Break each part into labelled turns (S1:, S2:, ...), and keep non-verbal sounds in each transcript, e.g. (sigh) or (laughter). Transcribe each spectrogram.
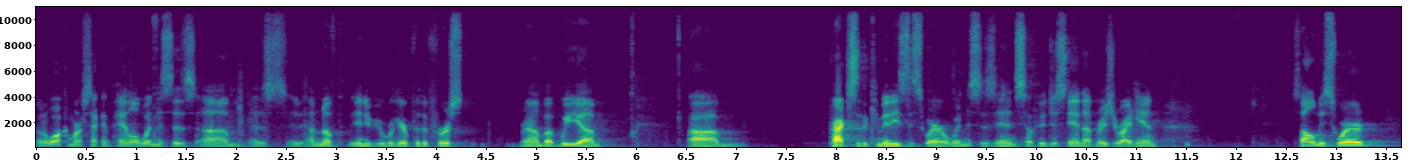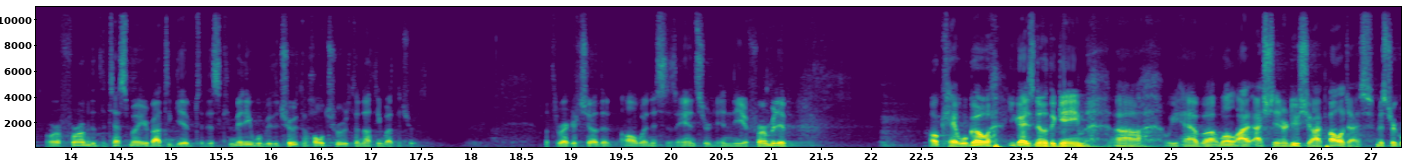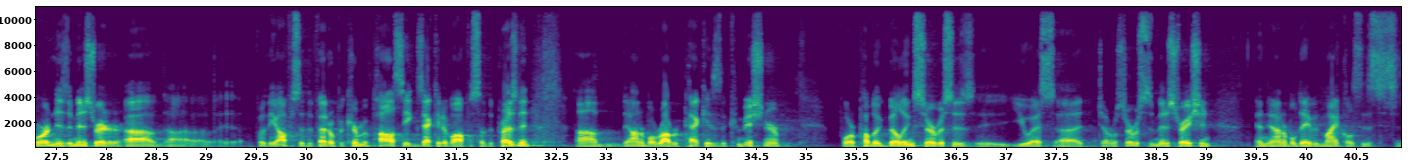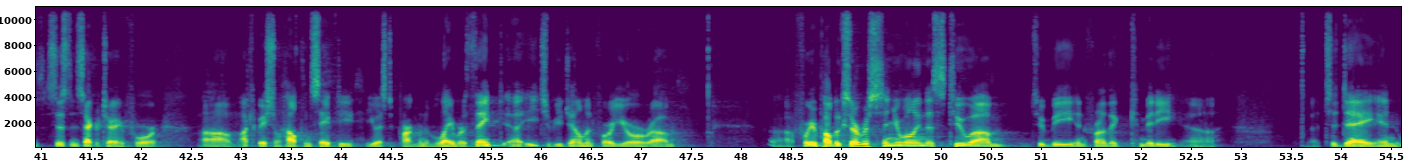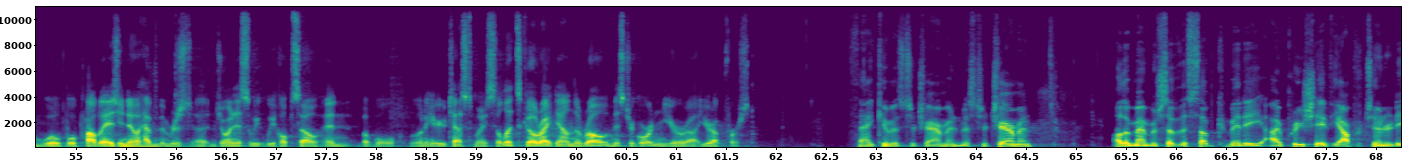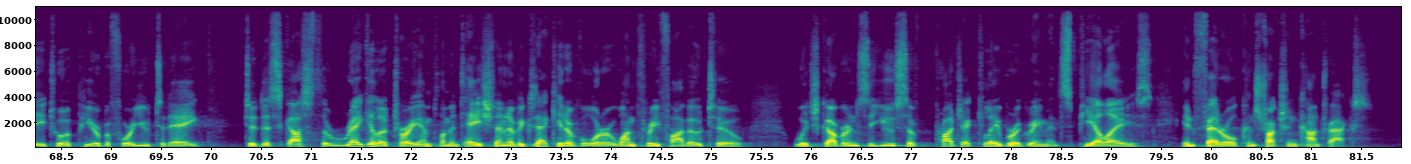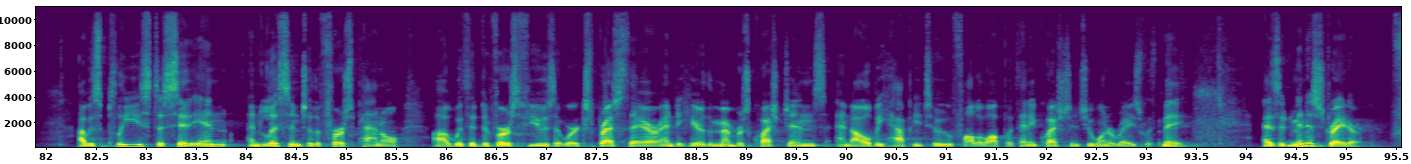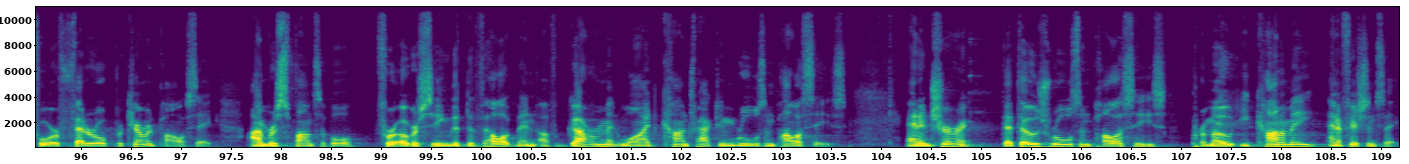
S1: I want to welcome our second panel of witnesses. Um, as I don't know if any of you were here for the first round, but we um, um, practice of the committees to swear witnesses in. So if you'll just stand up and raise your right hand. Solemnly swear or affirm that the testimony you're about to give to this committee will be the truth, the whole truth, and nothing but the truth. Let the record show that all witnesses answered in the affirmative. Okay, we'll go. You guys know the game. Uh, we have, uh, well, I, I, should introduce you. I apologize. Mr. Gordon is Administrator uh, uh, for the Office of the Federal Procurement Policy, Executive Office of the President. Um, the Honorable Robert Peck is the Commissioner for Public Building Services, U.S. Uh, General Services Administration. And the Honorable David Michaels is Assistant Secretary for uh, Occupational Health and Safety, U.S. Department of Labor. Thank each of you gentlemen for your, um, for your public service and your willingness to um, to be in front of the committee uh, today. And we'll, we'll, probably, as you know, have members uh, join us. We, we, hope so. And but we'll we want to hear your testimony. So let's go right down the row. Mr. Gordon, you're uh, you're up first.
S2: Thank you, Mr. Chairman. Mr. Chairman, other members of the subcommittee, I appreciate the opportunity to appear before you today to discuss the regulatory implementation of Executive Order 13502, which governs the use of project labor agreements, PLAs, in Federal construction contracts. I was pleased to sit in and listen to the first panel uh, with the diverse views that were expressed there and to hear the members' questions, and I will be happy to follow up with any questions you want to raise with me. As Administrator for Federal procurement policy, I am responsible for overseeing the development of government-wide contracting rules and policies and ensuring that those rules and policies promote economy and efficiency.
